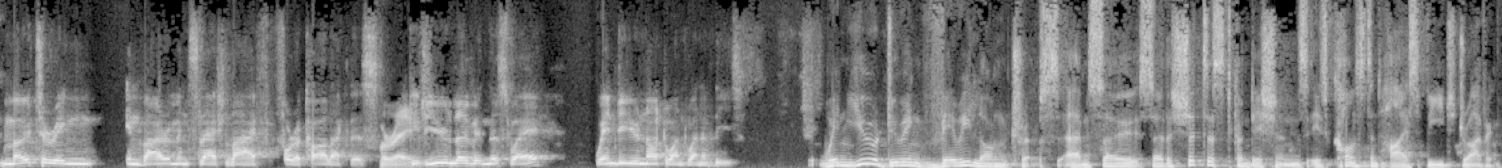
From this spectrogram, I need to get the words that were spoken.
motoring environment slash life for a car like this. If you live in this way, when do you not want one of these? When you're doing very long trips, um, so so the shittest conditions is constant high speed driving,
